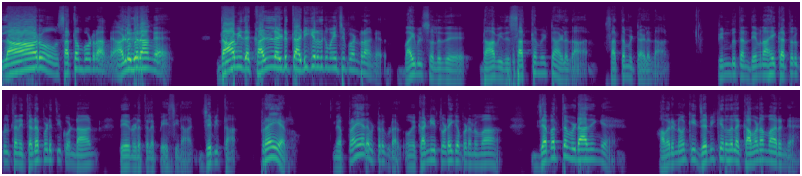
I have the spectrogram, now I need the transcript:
எல்லாரும் சத்தம் போடுறாங்க அழுகுறாங்க. தாவித கல் எடுத்து அடிக்கிறதுக்கு முயற்சி பண்றாங்க. பைபிள் சொல்லுது தாவிது சத்தமிட்டு அழுதான் சத்தமிட்டு அழுதான். பின்பு தன் தேவனாகி கத்தருக்குள் தன்னை திடப்படுத்தி கொண்டான். தேவனிடத்துல பேசினான் ஜெபித்தான். பிரேயர் இந்த பிரேயரை விட்டுறக்கூடாது. உங்க கண்ணீர் துடைக்கப்படணுமா? ஜெபத்தை விடாதீங்க. அவரை நோக்கி ஜபிக்கிறதுல கவனமா இருங்க.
